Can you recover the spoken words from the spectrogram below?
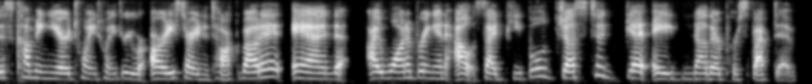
this coming year 2023 we're already starting to talk about it. And i want to bring in outside people just to get another perspective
